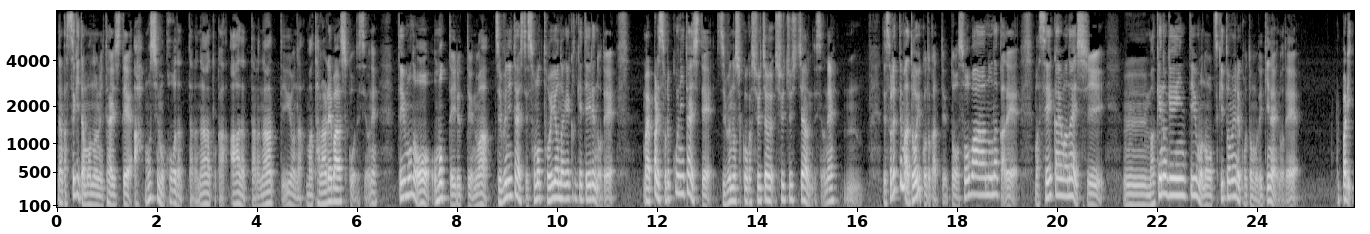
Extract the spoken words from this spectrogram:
なんか過ぎたものに対して、あ、もしもこうだったらなとか、ああだったらなっていうような、まあ、たられば思考ですよね。っていうものを思っているっていうのは、自分に対してその問いを投げかけているので、まあ、やっぱりそれこに対して自分の思考が集中集中しちゃうんですよね。うん。で、それってまあどういうことかっていうと、相場の中で、まあ、正解はないし、うん、負けの原因っていうものを突き止めることもできないので、やっぱり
